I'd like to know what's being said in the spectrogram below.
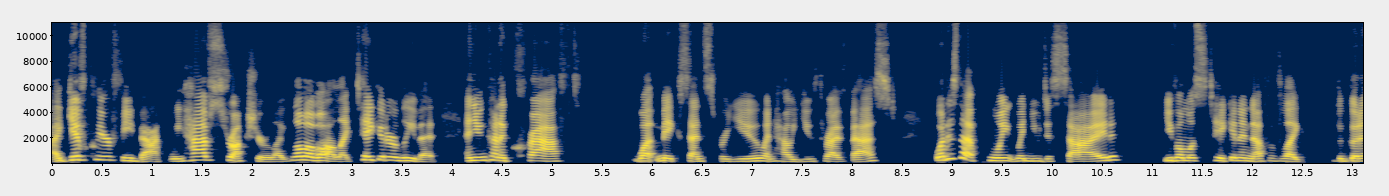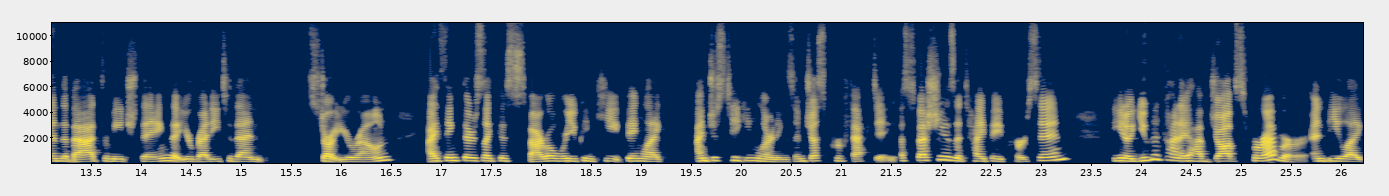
I give clear feedback. We have structure, like blah, blah, blah, like take it or leave it. And you can kind of craft what makes sense for you and how you thrive best. What is that point when you decide you've almost taken enough of like the good and the bad from each thing that you're ready to then start your own. I think there's like this spiral where you can keep being like, I'm just taking learnings, I'm just perfecting, especially as a type A person. You know, you could kind of have jobs forever and be like,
